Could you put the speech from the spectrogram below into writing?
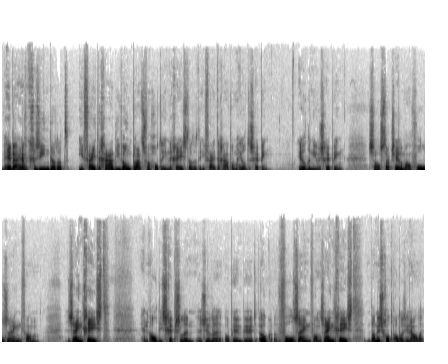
we hebben eigenlijk gezien dat het in feite gaat, die woonplaats van God in de geest, dat het in feite gaat om heel de schepping. Heel de nieuwe schepping zal straks helemaal vol zijn van zijn geest En al die schepselen zullen op hun beurt ook vol zijn van zijn geest. Dan is God alles in alle.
